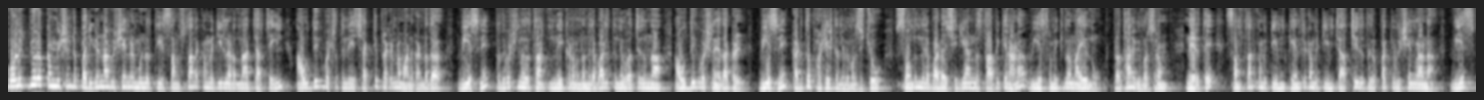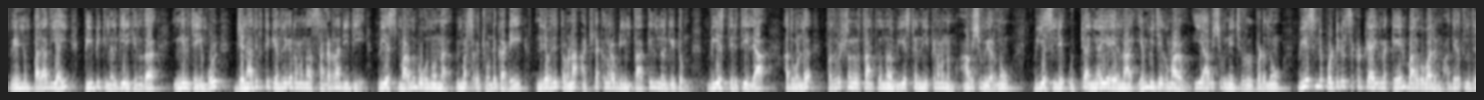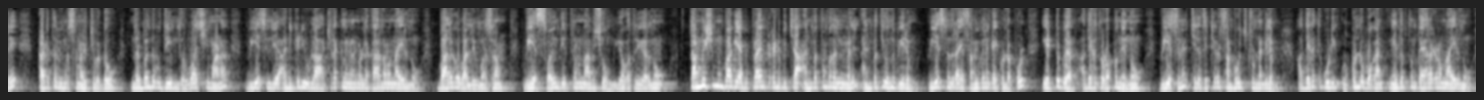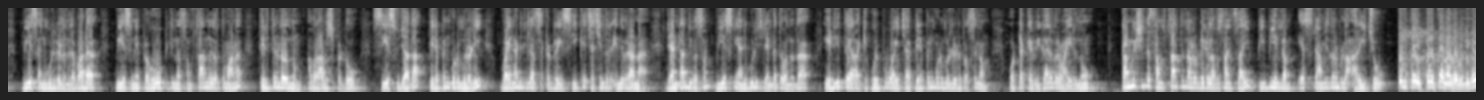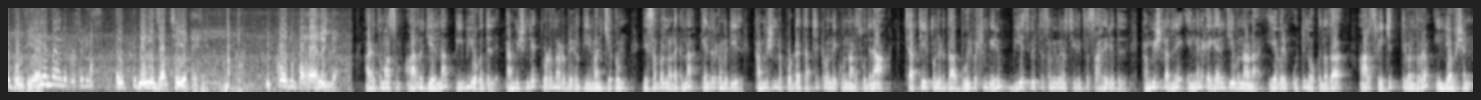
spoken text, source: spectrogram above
Polit bureau കമ്മീഷന്റെ പരിഗണനാ വിഷയങ്ങൾ മുൻനിർത്തി സംസ്ഥാന കമ്മിറ്റിയിൽ നടന്ന ചർച്ചയിൽ ഔദ്യോഗിക പക്ഷത്തിന്റെ ശക്തി പ്രകടനമാണ് കണ്ടത്. വി എസിനെ പ്രതിപക്ഷ നേതൃസ്ഥാനത്ത് നീക്കണമെന്ന നിലപാടിൽ തന്നെ ഉറച്ചു നിന്ന ഔദ്യോഗിക പക്ഷ നേതാക്കൾ വി എസിനെ കടുത്ത ഭാഷയിൽ തന്നെ വിമർശിച്ചു. സ്വന്തം നിലപാട് ശരിയാണെന്ന് സ്ഥാപിക്കാനാണ് വി എസ് ശ്രമിക്കുന്നതെന്നായിരുന്നു പ്രധാന വിമർശനം. നേരത്തെ സംസ്ഥാന കമ്മിറ്റിയും കേന്ദ്ര കമ്മിറ്റിയും ചർച്ച ചെയ്ത് തീർപ്പാക്കിയ വിഷയങ്ങളാണ് വി എസ് വീണ്ടും പരാതിയായി പി ബിക്ക് നൽകിയിരിക്കുന്നത്. ഇങ്ങനെ ചെയ്യുമ്പോൾ ജനാധിപത്യ കേന്ദ്രീകരണമെന്ന സംഘടനാ രീതി വി എസ് മറന്നുപോകുന്നുവെന്ന് വിമർശകർ ചൂണ്ടിക്കാട്ടി. നിരവധി തവണ അച്ചടക്ക നടപടിയും താക്കീത് നൽകിയിട്ടും വി എസ് തിരുത്തിയില്ല. അതുകൊണ്ട് പ്രതിപക്ഷ നേതൃസ്ഥാനത്ത് നിന്ന് വി എസിനെ നീക്കണമെന്നും ആവശ്യമുയർന്നു. വി എസിന്റെ ഉറ്റ അനുയായിയായിരുന്ന എം വിജയകുമാറും ഈ ആവശ്യം ഉന്നയിച്ചവരിൽ ഉൾപ്പെടുന്നു വി എസിന്റെ പൊളിറ്റിക്കൽ സെക്രട്ടറി ആയിരുന്ന കെ എൻ ബാലഗോപാലും അദ്ദേഹത്തിനെതിരെ കടുത്ത വിമർശനം അഴിച്ചുവിട്ടു. നിർബന്ധ ബുദ്ധിയും ദുർവാശിയുമാണ് വി എസിന്റെ അടിക്കടിയുള്ള അച്ചടക്ക ലംഘനങ്ങളുടെ കാരണമെന്നായിരുന്നു ബാലഗോപാലിന്റെ വിമർശനം. വി എസ് സ്വയം തിരുത്തണമെന്ന ആവശ്യവും യോഗത്തിൽ ഉയർന്നു കമ്മീഷൻ മുമ്പാകെ അഭിപ്രായം പ്രകടിപ്പിച്ച അൻപത്തൊമ്പത് അംഗങ്ങളിൽ അൻപത്തിയൊന്ന് പേരും വി എസിനെതിരായ സമീപനം കൈക്കൊണ്ടപ്പോൾ എട്ടുപേർ അദ്ദേഹത്തോടൊപ്പം നിന്നു. വി എസിന് ചില തെറ്റുകൾ സംഭവിച്ചിട്ടുണ്ടെങ്കിലും അദ്ദേഹത്തെ കൂടി ഉൾക്കൊണ്ടുപോകാൻ നേതൃത്വം തയ്യാറാകണമെന്നായിരുന്നു വി എസ് അനുകൂലികളുടെ നിലപാട്. വി എസിനെ പ്രകോപിപ്പിക്കുന്ന സംസ്ഥാന നേതൃത്വമാണ് തിരുത്തേണ്ടതെന്നും അവർ ആവശ്യപ്പെട്ടു. സി എസ് സുജാത പിരപ്പൻകോട് മുരളി വയനാട് ജില്ലാ സെക്രട്ടറി സി കെ ശശീന്ദ്രൻ എന്നിവരാണ് രണ്ടാം ദിവസം വി എസിനെ അനുകൂലിച്ച് രംഗത്ത് വന്നത്. എഴുതി തയ്യാറാക്കി കുറിപ്പ് വായിച്ച പിരപ്പൻകോട് മുരളിയുടെ പ്രസംഗം ഒട്ടൊക്കെ വികാരപരമായിരുന്നു. കമ്മീഷന്റെ സംസ്ഥാനത്തെ നടപടികൾ അവസാനിച്ചതായി പി ബി അംഗം എസ് രാമചന്ദ്രൻപിള്ള അറിയിച്ചു. ഇവിടുത്തെ ഇപ്പോഴത്തെ നടപടികൾ പൂർത്തിയായി. ഞങ്ങൾ ചർച്ച ചെയ്യട്ടെ. ഇപ്പൊ ഒന്നും പറയാനില്ല. അടുത്ത മാസം ആറിന് ചേരുന്ന പി ബി യോഗത്തിൽ കമ്മീഷന്റെ തുടർ നടപടികൾ തീരുമാനിച്ചേക്കും. ഡിസംബറിൽ നടക്കുന്ന കേന്ദ്ര കമ്മിറ്റിയിൽ കമ്മീഷൻ റിപ്പോർട്ട് ചർച്ചയ്ക്ക് വന്നേക്കുമെന്നാണ് സൂചന. ചർച്ചയിൽ പങ്കെടുത്ത ഭൂരിപക്ഷം പേരും വി എസ് വിരുദ്ധ സമീപനം സ്വീകരിച്ച സാഹചര്യത്തിൽ കമ്മീഷൻ അതിനെ എങ്ങനെ കൈകാര്യം ചെയ്യുമെന്നാണ് ഏവരും ഉറ്റുനോക്കുന്നത്. R Sreejith Thiruvananthapuram India vision.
